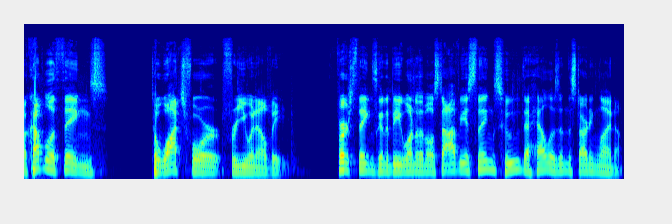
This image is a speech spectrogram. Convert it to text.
a couple of things to watch for for UNLV. First thing's going to be one of the most obvious things: who the hell is in the starting lineup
